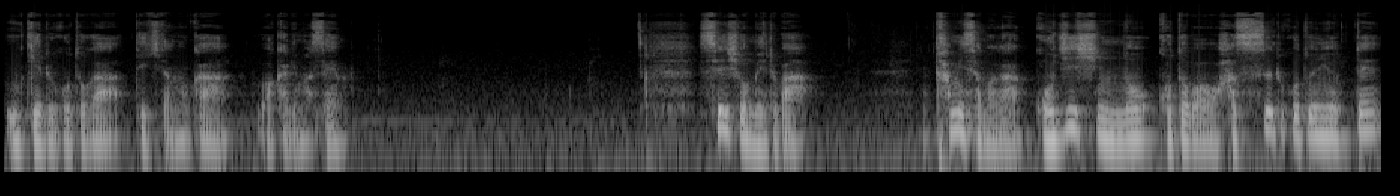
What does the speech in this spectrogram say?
受けることができたのか分かりません。聖書を見れば神様がご自身の言葉を発することによって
